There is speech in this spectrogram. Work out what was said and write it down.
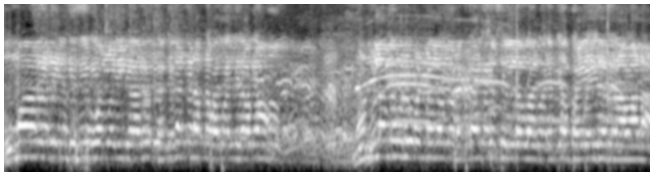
ఉమారెడ్డి శ్రీమల్లి గారు గంగన్నపల్లి గ్రామం ముండ్లమూరు మండలం ప్రకాశం జిల్లా వారి యొక్క బయలుదేరి రావాలా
